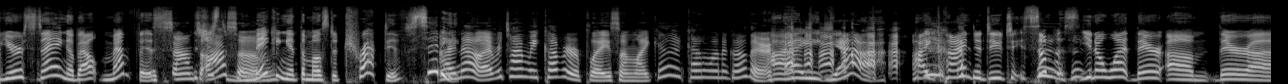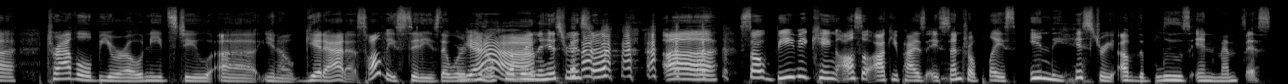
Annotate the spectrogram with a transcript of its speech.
you're saying about Memphis It sounds awesome. making it the most attractive city. I know. Every time we cover a place, I'm like, eh, I kind of want to go there. I yeah, I kind of do too. Some, you know what? Their um their uh travel bureau needs to uh you know get at us. All these cities that we're you know covering the history and stuff. uh, So, BB King also occupies a central place in the history of the blues in Memphis.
